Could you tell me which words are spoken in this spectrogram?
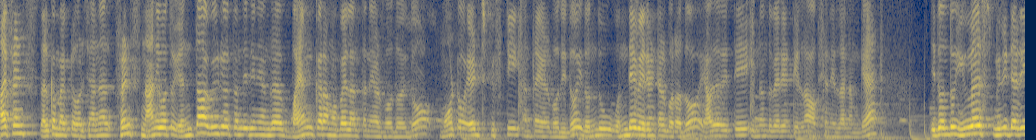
Hi friends welcome back to our channel friends ನಾನಿವತ್ತು ಎಂಥ ವಿಡಿಯೋ ತಂದಿದ್ದೀನಿ ಅಂದರೆ ಭಯಂಕರ ಮೊಬೈಲ್ ಅಂತಲೇ ಹೇಳ್ಬೋದು. ಇದು ಮೋಟೋ ಎಡ್ಜ್ ಫಿಫ್ಟಿ ಅಂತ ಹೇಳ್ಬೋದು. ಇದು, ಇದೊಂದು ಒಂದೇ ವೇರಿಯಂಟಲ್ಲಿ ಬರೋದು. ಯಾವುದೇ ರೀತಿ ಇನ್ನೊಂದು ವೇರಿಯಂಟ್ ಇಲ್ಲ ಆಪ್ಷನ್ ಇಲ್ಲ ನಮಗೆ. ಇದೊಂದು U S military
